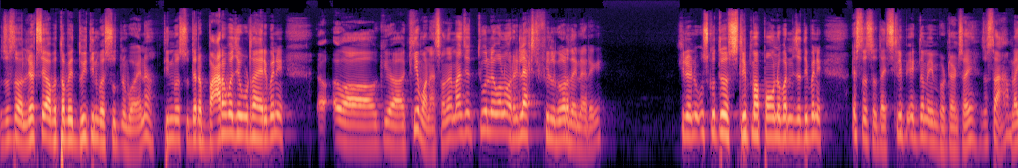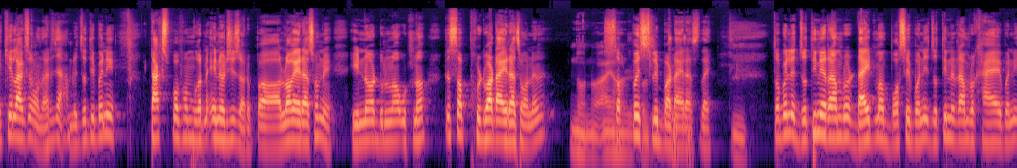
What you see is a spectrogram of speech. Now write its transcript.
जस्तो लेट चाहिँ अब तपाईँ दुई तिन बजी सुत्नुभयो होइन? तिन बजी सुतेर बाह्र बजे उठ्दाखेरि पनि के- भनेको छ भन्दा मान्छे त्यो लेभलमा रिल्याक्स फिल गर्दैन अरे कि? किनभने उसको त्यो स्लिपमा पाउनुपर्ने जति पनि यस्तो छ दाइ स्लिप एकदम इम्पोर्टेन्ट छ है। जस्तो हामीलाई के लाग्छ भन्दाखेरि चाहिँ हामीले जति पनि टास्क पर्फर्म गर्ने एनर्जिजहरू लगाइरहेछौँ नि हिँड्न डुल्न उठ्न त्यो सब फुडबाट आइरहेछ भने सबै 100% स्लिपबाट आइरहेछ दाइ। हुँ। तपाईँले जति नै राम्रो डाइटमा बसे पनि जति नै राम्रो खाए पनि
